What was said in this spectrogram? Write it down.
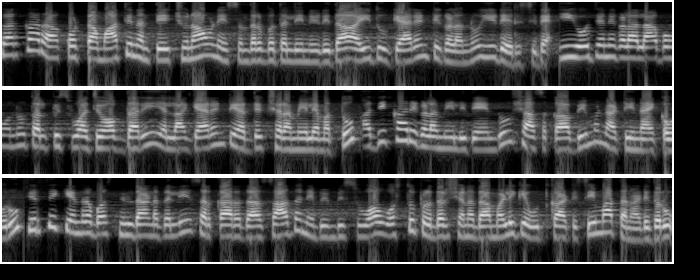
ಸರ್ಕಾರ ಕೊಟ್ಟ ಮಾತಿನಂತೆ ಚುನಾವಣೆ ಸಂದರ್ಭದಲ್ಲಿ ನೀಡಿದ ಐದು ಗ್ಯಾರಂಟಿಗಳನ್ನು ಈಡೇರಿಸಿದೆ. ಈ ಯೋಜನೆಗಳ ಲಾಭವನ್ನು ತಲುಪಿಸುವ ಜವಾಬ್ದಾರಿ ಎಲ್ಲ ಗ್ಯಾರಂಟಿ ಅಧ್ಯಕ್ಷರ ಮೇಲೆ ಮತ್ತು ಅಧಿಕಾರಿಗಳ ಮೇಲಿದೆ ಎಂದು ಶಾಸಕ ಭೀಮಣ್ಣ ಟಿ. ನಾಯ್ಕ್ ಅವರು ಶಿರ್ಸಿ ಕೇಂದ್ರ ಬಸ್ ನಿಲ್ದಾಣದಲ್ಲಿ ಸರ್ಕಾರದ ಸಾಧನೆ ಬಿಂಬಿಸುವ ವಸ್ತು ಪ್ರದರ್ಶನದ ಮಳಿಗೆ ಉದ್ಘಾಟಿಸಿ ಮಾತನಾಡಿದರು.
